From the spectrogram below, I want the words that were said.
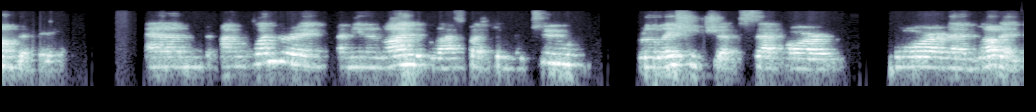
company. And I'm wondering, I mean, in line with the last question, the two relationships that are warm and loving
